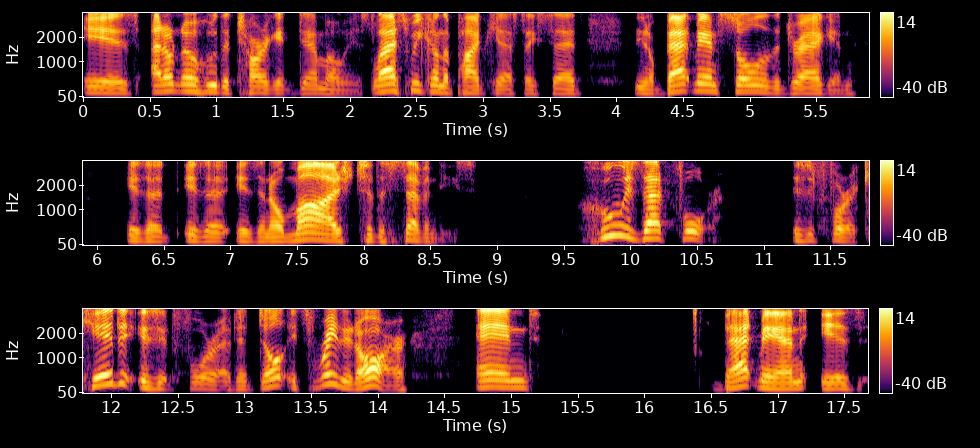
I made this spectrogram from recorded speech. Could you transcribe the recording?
is I don't know who the target demo is. Last week on the podcast, I said, you know, Batman Soul of the Dragon is a is a is an homage to the 70s. Who is that for? Is it for a kid? Is it for an adult? It's rated R. And Batman is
